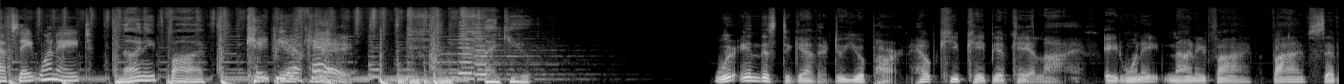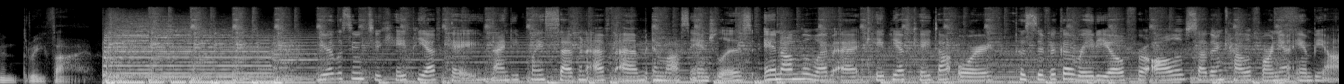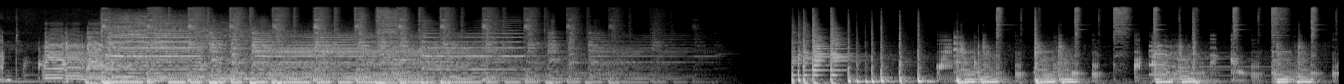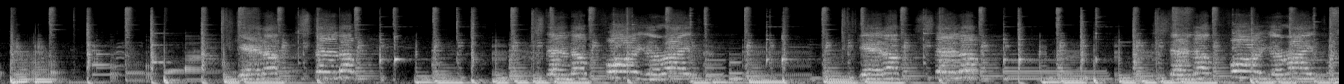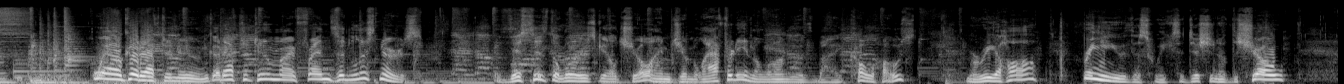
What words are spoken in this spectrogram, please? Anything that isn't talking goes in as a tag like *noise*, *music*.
That's 818 985 KPFK. Thank you. We're in this together. Do your part. Help keep KPFK alive. 818 985 5735. You're listening to KPFK 90.7 FM in Los Angeles and on the web at kpfk.org, Pacifica Radio for all of Southern California and beyond. Get up, stand up. Stand up for your right. Get up, stand up. Stand up for your right. Well, good afternoon. Good afternoon, my friends and listeners. This is the Lawyers Guild Show. I'm Jim Lafferty, and along with my co host, Maria Hall, bringing you this week's edition of the show.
